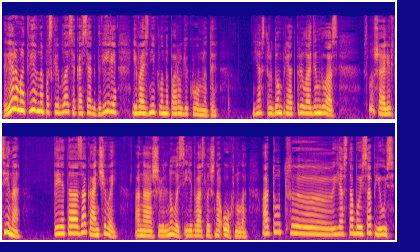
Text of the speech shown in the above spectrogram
Вера Матвеевна поскреблась о косяк двери и возникла на пороге комнаты. Я с трудом приоткрыла один глаз. «Слушай, Алевтина, ты это заканчивай». Она шевельнулась и едва слышно охнула. «А тут э, я с тобой сопьюсь».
